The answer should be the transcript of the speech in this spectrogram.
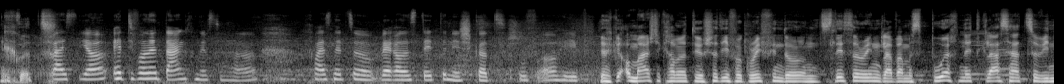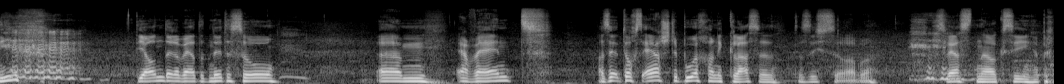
ja, gut. ich weiss, ja, hätte ich vorhin nicht gedacht. Ich, so, ja. ich weiss nicht so, wer alles dort ist, gerade auf Anhieb. Ja, am meisten kann man natürlich schon die von Gryffindor und Slytherin. Ich glaube, wenn man das Buch nicht gelesen hat, so wie ich, die anderen werden nicht so ähm, erwähnt. Also doch, das erste Buch habe ich gelesen, das ist so, aber das wäre es dann auch gewesen. Aber ich,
